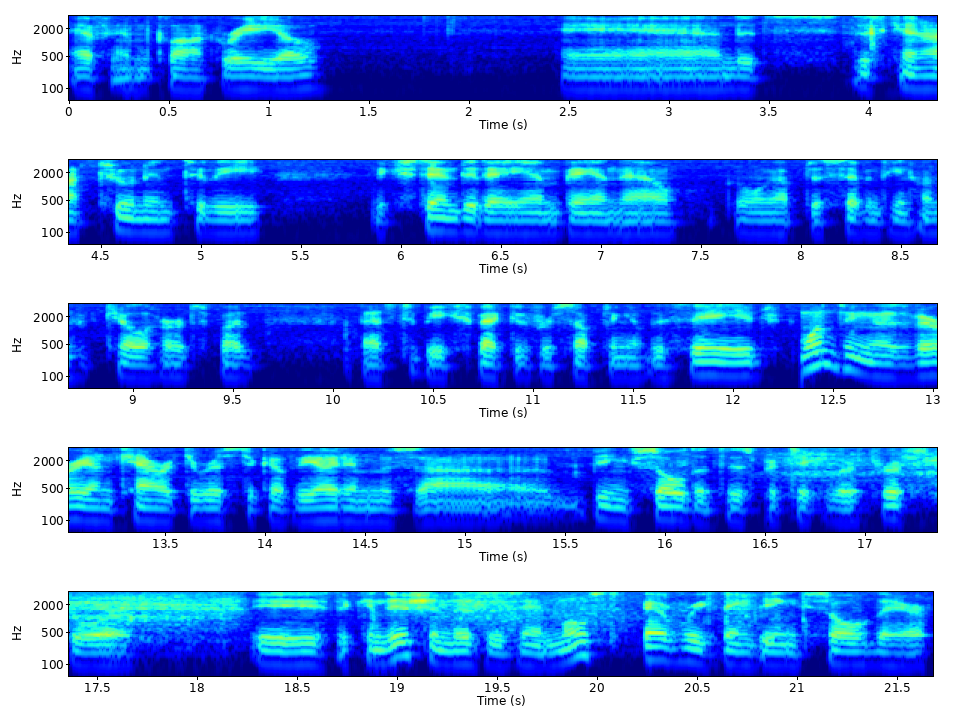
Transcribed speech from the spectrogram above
FM clock radio. And it's this cannot tune into the extended AM band now, going up to 1700 kilohertz, but that's to be expected for something of this age. One thing that is very uncharacteristic of the items uh, being sold at this particular thrift store is the condition this is in. Most everything being sold there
